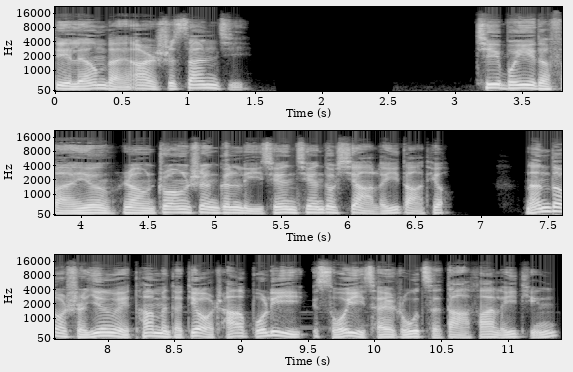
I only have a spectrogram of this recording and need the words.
第两百二十三集，戚不义的反应让庄慎跟李芊芊都吓了一大跳。难道是因为他们的调查不利，所以才如此大发雷霆？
